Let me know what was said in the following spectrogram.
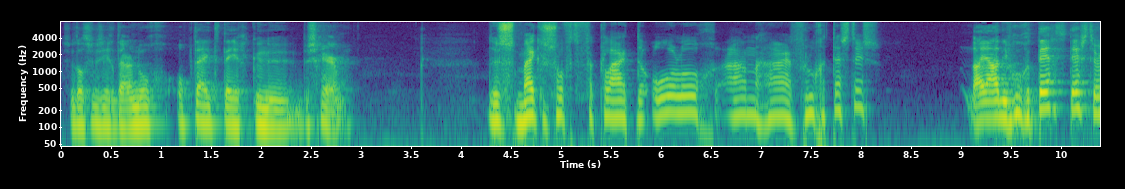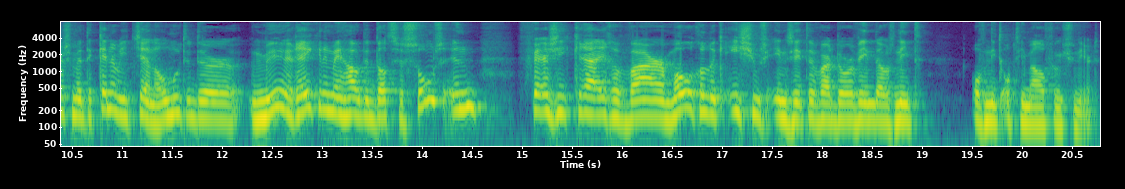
Zodat ze zich daar nog op tijd tegen kunnen beschermen. Dus Microsoft verklaart de oorlog aan haar vroege testers? Nou ja, die vroege test- testers met de Canary Channel moeten er meer rekening mee houden dat ze soms een versie krijgen waar mogelijk issues in zitten waardoor Windows niet of niet optimaal functioneert.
